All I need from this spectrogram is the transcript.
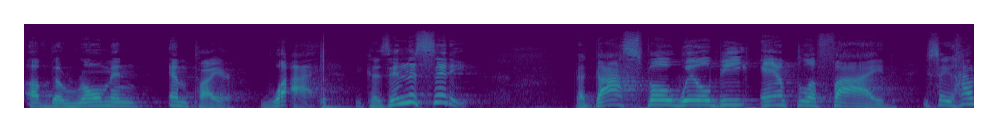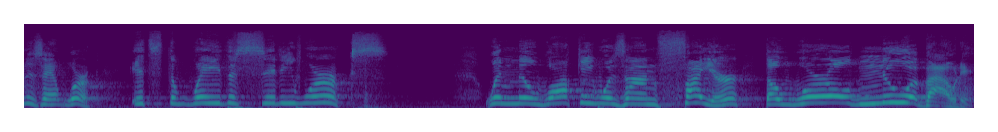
of the Roman Empire. Why? Because in the city, the gospel will be amplified. You say, how does that work? It's the way the city works. When Milwaukee was on fire, the world knew about it.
